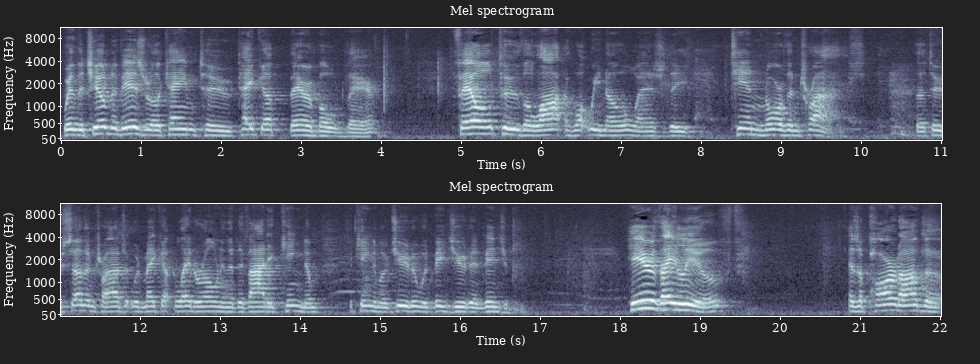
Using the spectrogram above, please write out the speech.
when the children of Israel came to take up their abode there, fell to the lot of what we know as the ten northern tribes. The two southern tribes that would make up later on in the divided kingdom, the kingdom of Judah, would be Judah and Benjamin. Here they lived as a part of the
